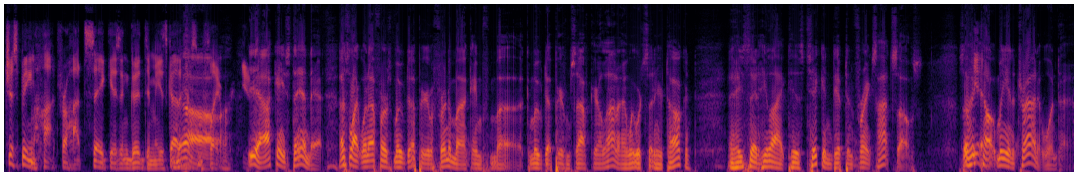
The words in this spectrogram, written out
just being hot for hot's sake isn't good to me. It's got to have some flavor. you know? Yeah, I can't stand that. That's like when I first moved up here. A friend of mine came from uh, moved up here from South Carolina, and we were sitting here talking, and he said he liked his chicken dipped in Frank's hot sauce. So he Yeah. talked me into trying it one time.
